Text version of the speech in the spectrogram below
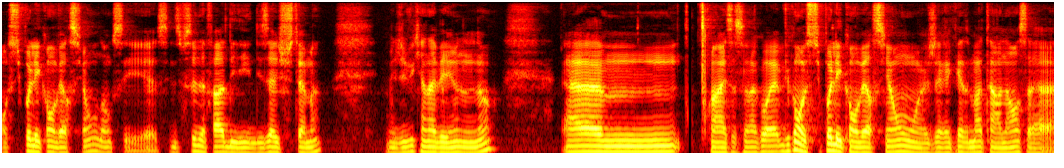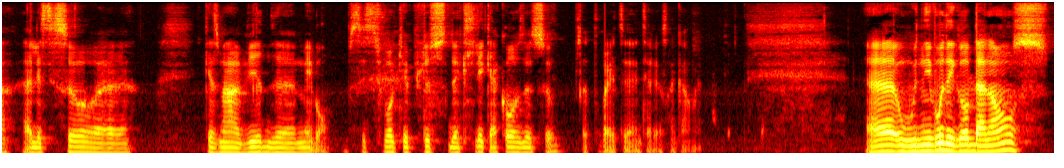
ne suit pas les conversions, donc c'est euh, difficile de faire des, ajustements. Mais j'ai vu qu'il y en avait une là. Euh, ouais, c'est ça. Vu qu'on ne suit pas les conversions, j'aurais quasiment tendance à, laisser ça quasiment vide. Mais bon, si tu vois qu'il y a plus de clics à cause de ça, ça pourrait être intéressant quand même. Euh, au niveau des groupes d'annonces,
